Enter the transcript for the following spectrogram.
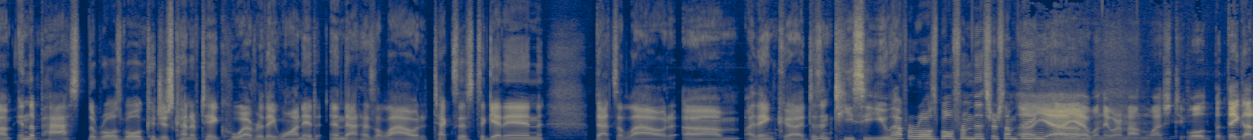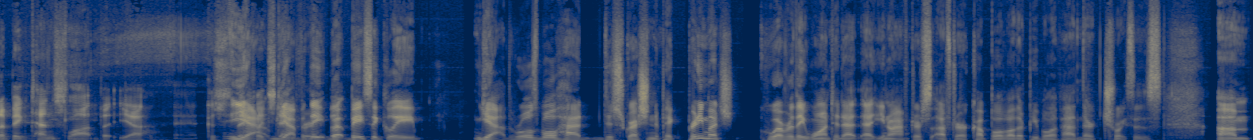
Um, in the past, the Rose Bowl could just kind of take whoever they wanted, and that has allowed Texas to get in. That's allowed. Um, I think uh, doesn't TCU have a Rose Bowl from this or something? Uh, yeah, yeah. Um, When they were in Mountain West, too. well, but they got a Big Ten slot. But yeah, because yeah, played yeah, but they Stanford, but basically, yeah, the Rose Bowl had discretion to pick pretty much whoever they wanted at, at you know after after a couple of other people have had their choices. Um,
